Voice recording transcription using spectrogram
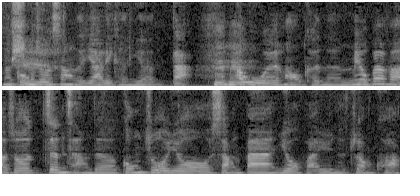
那工作上的压力可能也很大。是啊，有诶吼，可能没有办法说正常的工作又上班又怀孕的状况。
